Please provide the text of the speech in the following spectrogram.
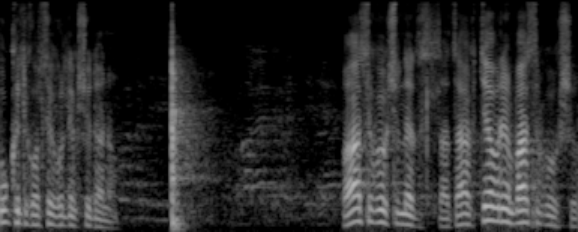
үг хэлэх улсын хурлын гишүүд байна уу? Баасан хөгшмөнөр туслаа. За октябрийн баасан хөгшөө.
